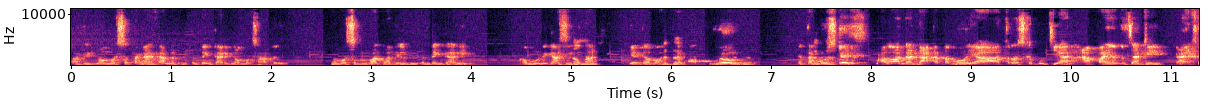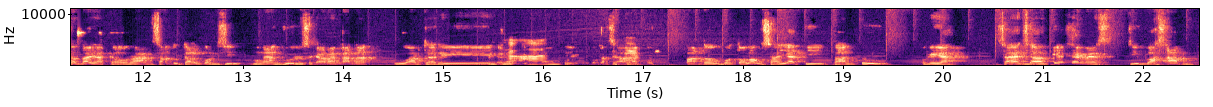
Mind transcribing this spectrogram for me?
Tadi nomor setengah kan lebih penting dari nomor satu. Nomor seperempat berarti lebih penting dari komunikasi nomor, kita yaitu apa? Betul. bro. Ketemu sih kalau anda tidak ketemu ya terus kemudian apa yang terjadi? Kayak contohnya ada orang satu dalam kondisi menganggur sekarang karena keluar dari pekerjaan, eh, pekerjaan. Okay. Pak Tung, tolong saya dibantu. Oke okay, ya? Saya jawab di SMS di WhatsApp,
